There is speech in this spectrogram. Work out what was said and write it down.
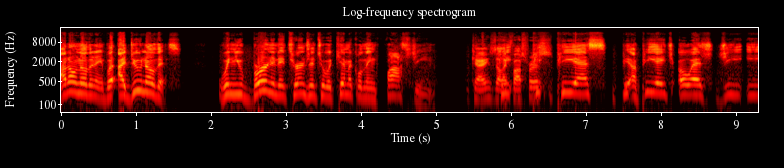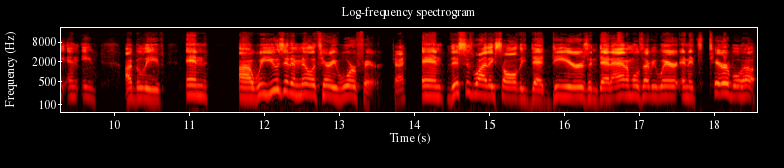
I don't know the name, but I do know this. When you burn it, it turns into a chemical named phosgene. Okay. Is that like phosphorus? P- PS, P- uh, believe. And uh, we use it in military warfare. Okay. And this is why they saw all the dead deers and dead animals everywhere. And it's terrible health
